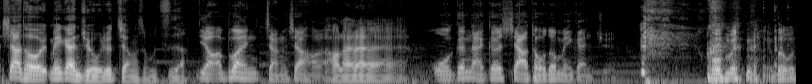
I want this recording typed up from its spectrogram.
下头没感觉，我就讲什么字啊？要不然讲一下好了。好，来来来，我跟奶哥下头都没感觉。我们两个都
